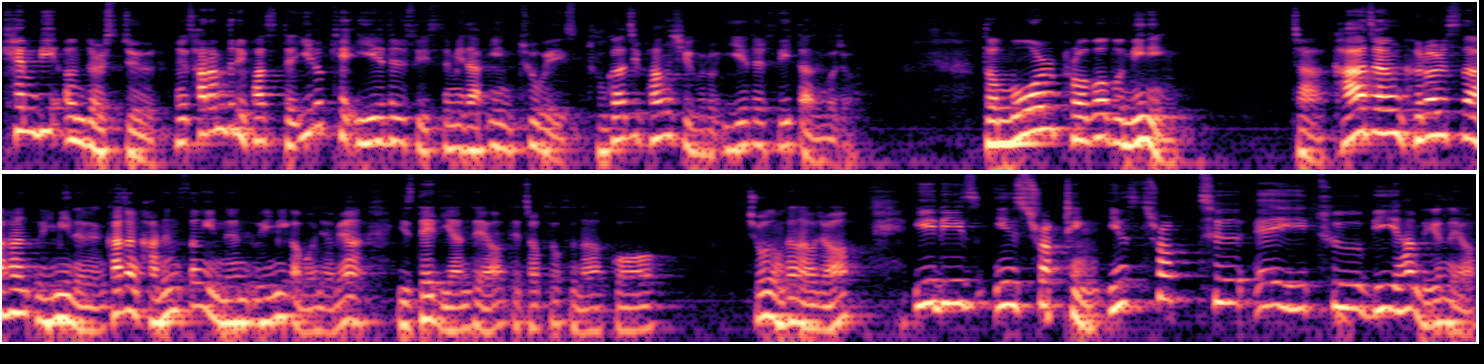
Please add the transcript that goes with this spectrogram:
can be understood. 사람들이 봤을 때 이렇게 이해될 수 있습니다. in two ways. 두 가지 방식으로 이해될 수 있다는 거죠. The more probable meaning. 자, 가장 그럴싸한 의미는, 가장 가능성 있는 의미가 뭐냐면, is that 이한데요. 대접속수 나왔고, 주어 동사 나오죠. It is instructing. instruct A to B 하면 되겠네요.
